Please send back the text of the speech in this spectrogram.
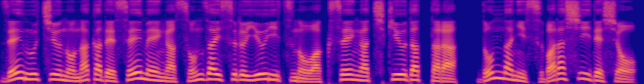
全宇宙の中で生命が存在する唯一の惑星が地球だったら、どんなに素晴らしいでしょう？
